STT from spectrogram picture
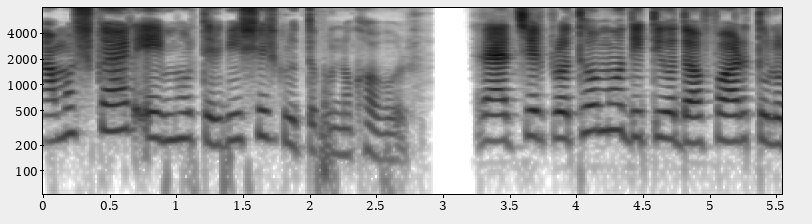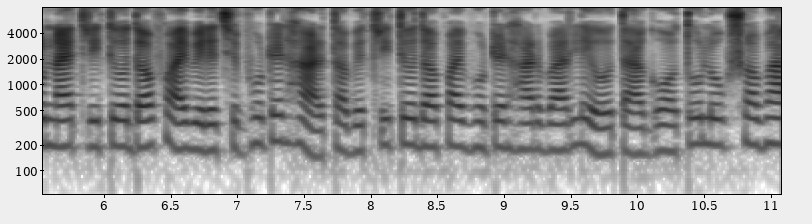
নমস্কার, এই মুহূর্তের বিশেষ গুরুত্বপূর্ণ খবর। রাজ্যের প্রথম ও দ্বিতীয় দফার তুলনায় তৃতীয় দফায় বেড়েছে ভোটের হার, তবে তৃতীয় দফায় ভোটের হার বাড়লেও তা গত লোকসভা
